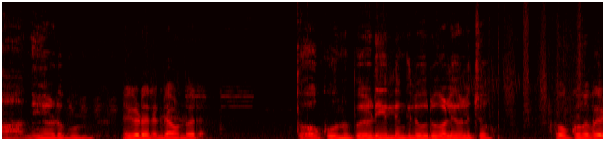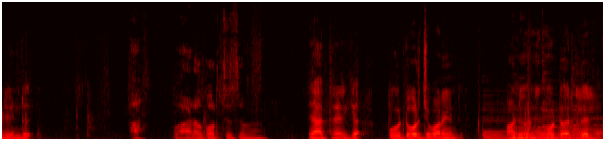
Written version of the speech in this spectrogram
ആ നീ എവിടെ പോകുന്നു ഇവിടെ വരെ ഗ്രൗണ്ട് വരെ. തോക്കൂന്ന് പേടിയില്ലെങ്കിൽ ഒരു കളി കളിച്ചോ? തോക്കൂന്ന് പേടിയുണ്ട്. ആ വാടാ കുറച്ച് സമയം രാത്രി ഇരിക്കാം പോയിട്ട് കുറച്ച് പണിയുണ്ട്. പണിയൊന്നും ഇങ്ങോട്ട് വരില്ലല്ലോ.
